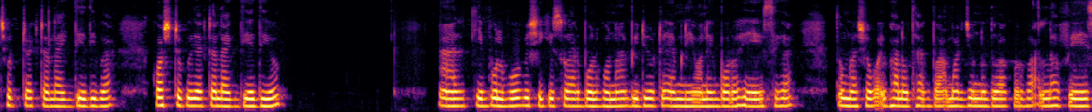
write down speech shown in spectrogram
ছোট্ট একটা লাইক দিয়ে দিবা। কষ্ট করে একটা লাইক দিয়ে দিও। আর কি বলব, বেশি কিছু আর বলব না। ভিডিওটা এমনি অনেক বড় হয়ে গেছে তোমরা সবাই ভালো থাকবা, আমার জন্য দোয়া করবা। আল্লাহ হাফেজ।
